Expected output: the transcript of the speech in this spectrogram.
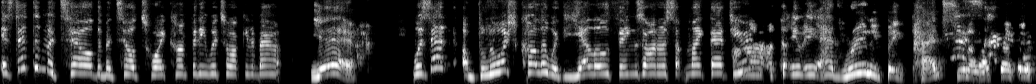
Is that the Mattel, the Mattel toy company we're talking about? Yeah. Was that a bluish color with yellow things on or something like that? Do you? Uh, it, it, had really big pads, yes, you know.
